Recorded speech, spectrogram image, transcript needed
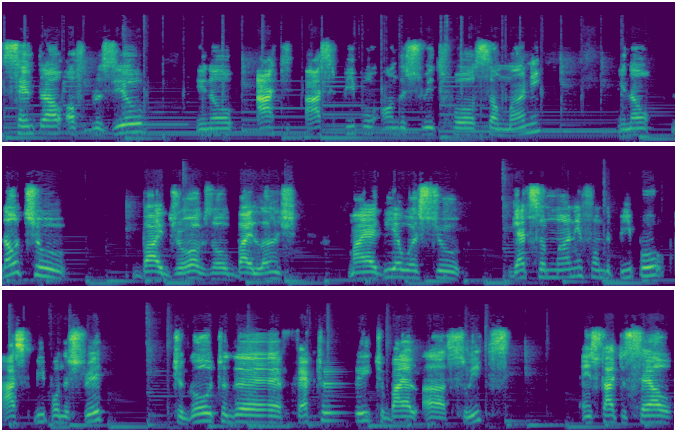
central of Brazil you know ask, ask people on the street for some money you know, not to buy drugs or buy lunch. My idea was to get some money from the people, ask people on the street to go to the factory to buy uh, sweets and start to sell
